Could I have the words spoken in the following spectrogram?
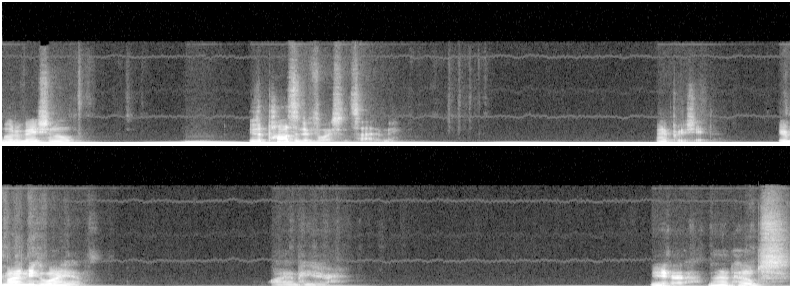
motivational. You're the positive voice inside of me. I appreciate that. You remind me who I am, why I'm here. Yeah, that helps.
